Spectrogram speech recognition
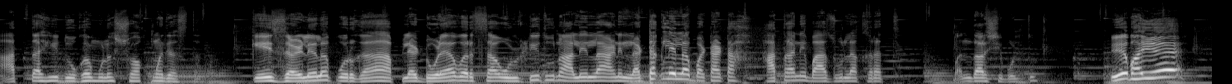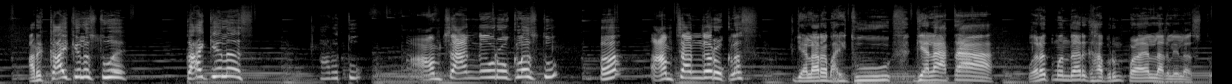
आता ही दोघं मुलं शॉकमध्ये असतात. केस जळलेला पोरगा आपल्या डोळ्यावरचा उलटीतून आलेला आणि लटकलेला बटाटा हाताने बाजूला करत मंदारशी बोलतो ए भाई ए! अरे काय केलंस तू काय केलंस? अरे तू आमच्या अंगावर रोखलास तू हा? आमच्या अंगावर रोखलास? गेला रा भाई तू गेला आता. परत मंदार घाबरून पळायला लागलेला असतो.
